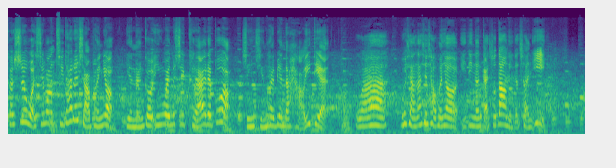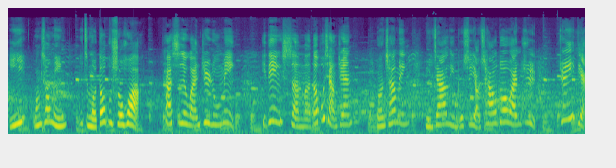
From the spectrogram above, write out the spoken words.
可是我希望其他的小朋友也能够因为那些可爱的布偶，心情会变得好一点。哇！我想那些小朋友一定能感受到你的诚意。咦，王昌明，你怎么都不说话？他是玩具如命，一定什么都不想捐。王昌明，你家里不是有超多玩具，捐一点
